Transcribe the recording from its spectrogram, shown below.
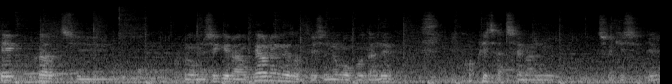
케이크 같이 그런 음식이랑 페어링해서 드시는 것보다는 이 커피 자체만을 즐기시길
